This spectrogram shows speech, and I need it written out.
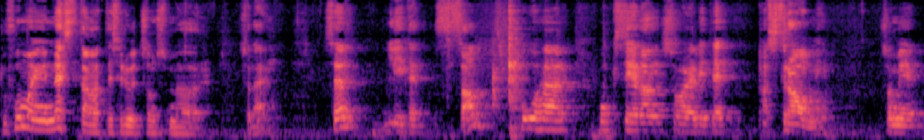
Då får man ju nästan att det ser ut som smör. Sådär. Sen lite salt på här och sedan så har jag lite pastrami som är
